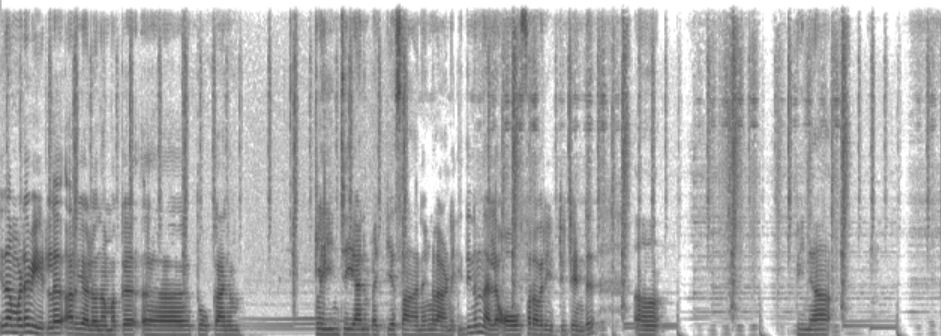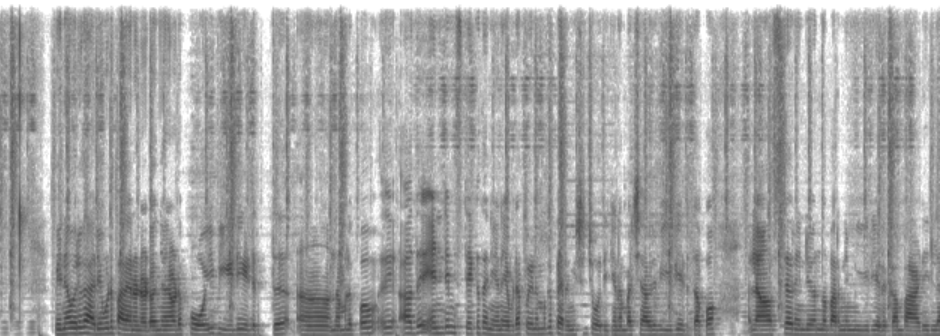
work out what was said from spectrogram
ഇത് നമ്മുടെ വീട്ടിൽ അറിയാലോ നമുക്ക് തൂക്കാനും ക്ലീൻ ചെയ്യാനും പറ്റിയ സാധനങ്ങളാണ്. ഇതിനും നല്ല ഓഫർ അവർ ഇട്ടിട്ടുണ്ട് പിന്നെ പിന്നെ ഒരു കാര്യം കൂടി പറയാനുണ്ട് കേട്ടോ. ഞാൻ അവിടെ പോയി വീഡിയോ എടുത്ത് നമ്മളിപ്പോൾ അത് എന്റെ മിസ്റ്റേക്ക് തന്നെയാണ്. എവിടെ പോയി നമുക്ക് പെർമിഷൻ ചോദിക്കണം. പക്ഷേ അവർ വീഡിയോ എടുത്തപ്പോൾ ലാസ്റ്റ് അവർ എന്റെ ഒന്ന് പറഞ്ഞ് വീഡിയോ എടുക്കാൻ പാടില്ല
